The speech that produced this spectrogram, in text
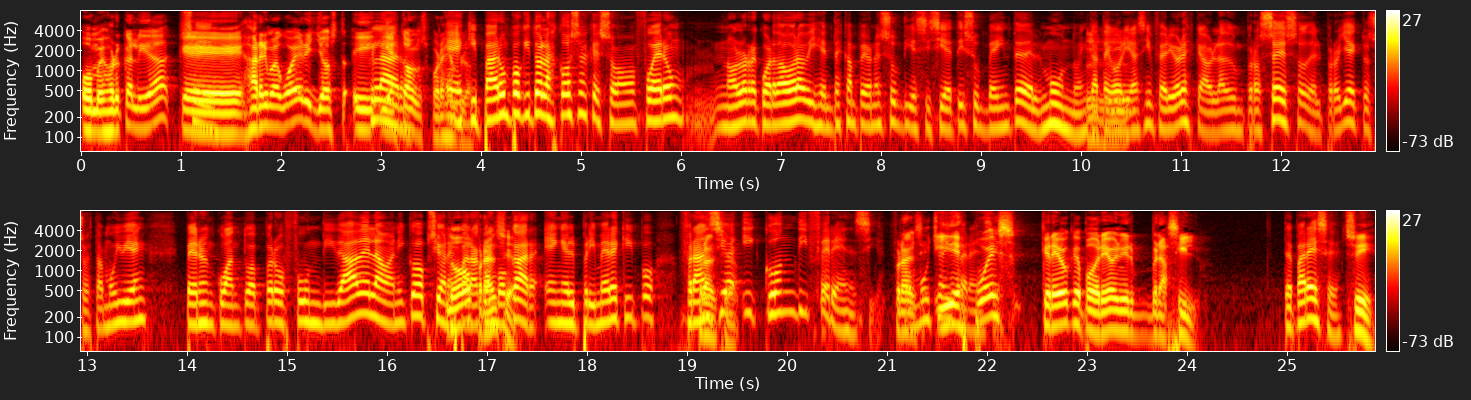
o mejor calidad que Harry Maguire y, Just, y, Stones, por ejemplo. Equipar un poquito las cosas que son, fueron, no lo recuerdo ahora, vigentes campeones sub-17 y sub-20 del mundo en categorías inferiores, que habla de un proceso, del proyecto, eso está muy bien. Pero en cuanto a profundidad del abanico de opciones No, para Francia. convocar en el primer equipo, Francia, Francia. y con diferencia. con Francia. mucha Y diferencia. después creo que podría venir Brasil. ¿Te parece? Sí.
